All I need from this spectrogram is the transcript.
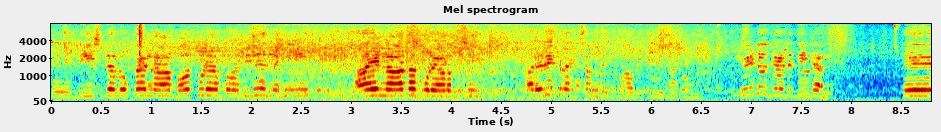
ਤੇ ਡੀਸੀ ਦੇ ਲੋਕਾਂ ਦੇ ਨਾਂ ਬਹੁਤ ਸੁਣਿਆ ਪਰ ਜਿਹਨੇ ਨਹੀਂ ਆਏ ਨਾਂ ਤਾਂ ਸੁਣਿਆ ਹੋਣਾ ਤੁਸੀਂ, ਪਰ ਇਹਦੇ ਕਲੈਕਸ਼ਨ ਦੇਖੋ ਆਪ ਕੀ ਸਾਡੇ A to ਚੀਜ਼ਾਂ ਨੇ ਤੇ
